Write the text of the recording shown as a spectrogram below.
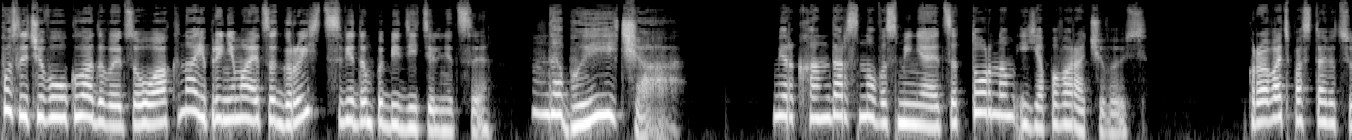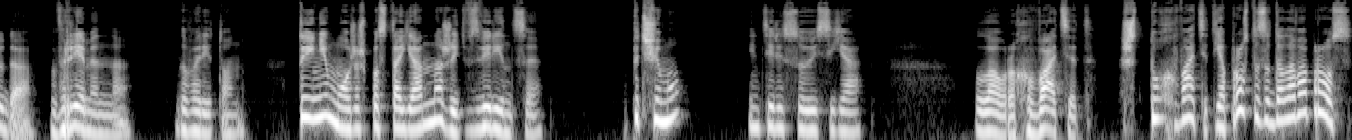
после чего укладывается у окна и принимается грызть с видом победительницы. «Добыча!» Меркхандар снова сменяется торном, и я поворачиваюсь. «Кровать поставят сюда. Временно», — говорит он. «Ты не можешь постоянно жить в зверинце». «Почему?» — интересуюсь я. «Лаура, хватит!» «Что хватит? Я просто задала вопрос».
